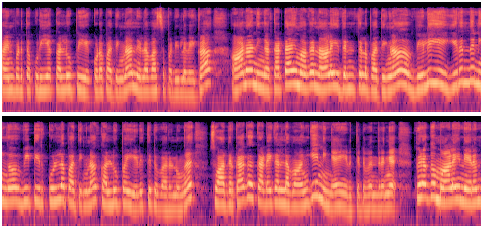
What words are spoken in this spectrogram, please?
பயன்படுத்தக்கூடிய கல்லுப்பையை கூட பார்த்தீங்கன்னா நிலவாசப்படியில் வைக்கலாம். ஆனால் நீங்கள் கட்டாயமாக நாளைய தினத்தில் பார்த்தீங்கன்னா வெளியே இருந்து நீங்கள் வீட்டிற்குள்ளே பார்த்தீங்கன்னா கல்லுப்பை எடுத்துகிட்டு வரணுங்க. ஸோ அதற்காக கடைகளில் வாங்கி நீங்கள் எடுத்துகிட்டு வந்துடுங்க பிறகு மாலை நேரம்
